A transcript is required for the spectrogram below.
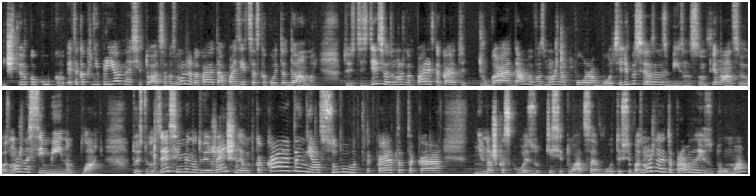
и четверка кубков. Это как неприятная ситуация. Возможно, какая-то оппозиция с какой-то дамой. То есть здесь, возможно, парит какая-то другая дама, возможно, по работе, либо связана с бизнесом, финансами, возможно, семейном плане. То есть вот здесь именно две женщины, вот какая это не особо вот какая-то такая немножко сквозь зубки ситуация, вот и все. Возможно, это правда из дома,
